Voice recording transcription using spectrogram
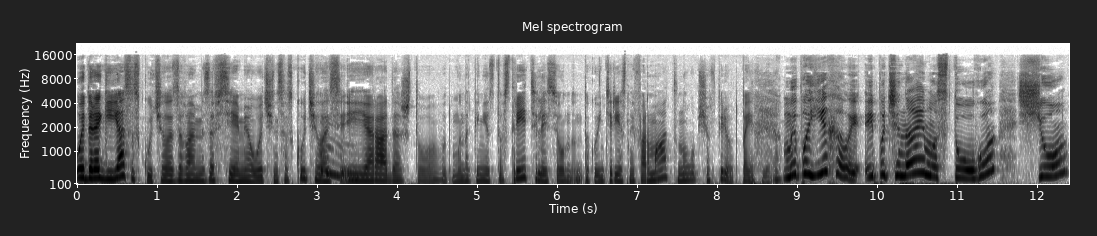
Ой, дорогие, я соскучилась за вами, за всеми, очень соскучилась, и я рада, что вот мы наконец-то встретились. Он такой интересный формат. Ну, в общем, вперед, поехали, да? Ми поїхали і починаємо з того, що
